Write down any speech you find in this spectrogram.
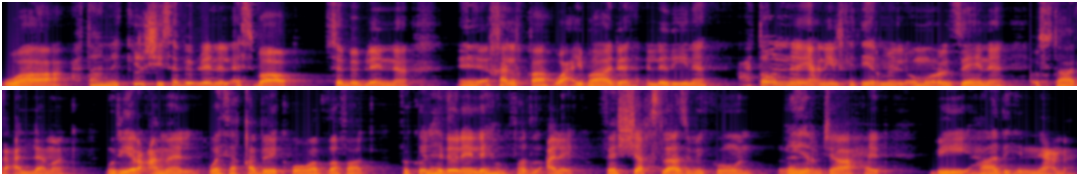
وأعطانا كل شيء سبب لنا الأسباب سبب لنا آه، خلقه وعباده الذين أعطونا يعني الكثير من الأمور الزينة. أستاذ علمك مدير عمل وثق بك ووظفك فكل هذولين لهم فضل عليك. فالشخص لازم يكون غير جاحد بهذه النعمة.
